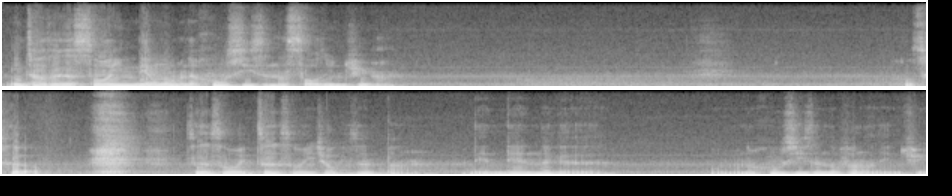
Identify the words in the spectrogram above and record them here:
你知道这个收音连我们的呼吸声都收进去吗？好扯哦！这个收音这个收音效果是很棒，连连那个我们的呼吸声都放了进去。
